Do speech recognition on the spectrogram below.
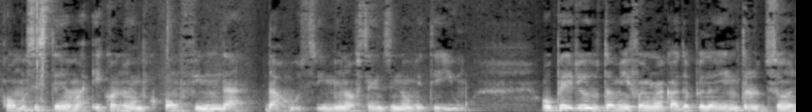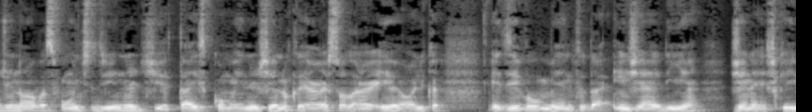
como sistema econômico com o fim da, da Rússia, em 1991. O período também foi marcado pela introdução de novas fontes de energia, tais como a energia nuclear, solar e eólica, e desenvolvimento da engenharia genética e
